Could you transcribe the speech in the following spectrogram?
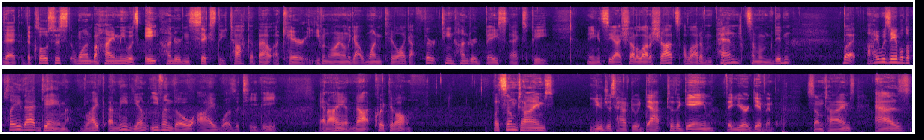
that the closest one behind me was 860. Talk about a carry. Even though I only got one kill, I got 1,300 base XP. And you can see I shot a lot of shots. A lot of them pen, some of them didn't. But I was able to play that game like a medium, even though I was a TD. And I am not quick at all. But sometimes you just have to adapt to the game that you're given. Sometimes, as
